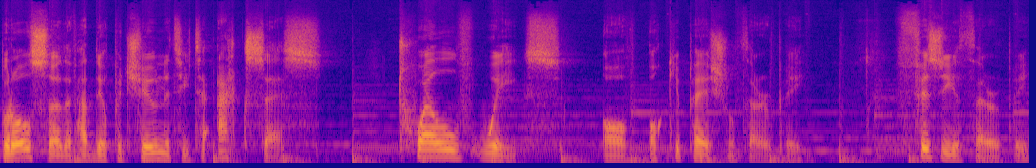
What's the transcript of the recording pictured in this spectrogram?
but also they've had the opportunity to access 12 weeks of occupational therapy, physiotherapy,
